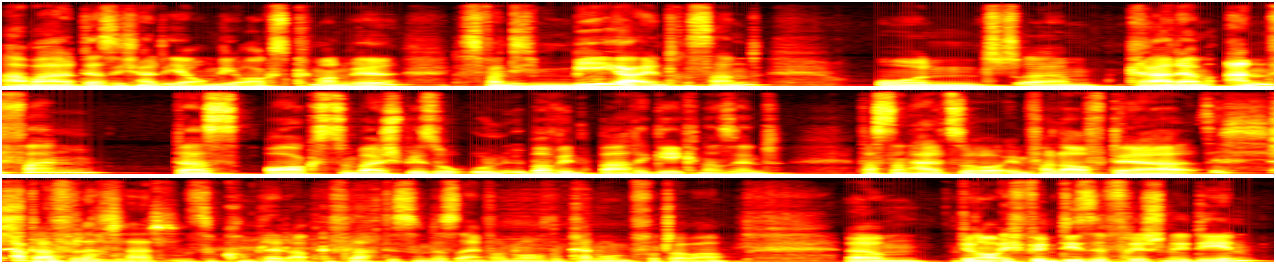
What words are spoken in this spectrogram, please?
aber der sich halt eher um die Orks kümmern will. Das fand ich mega interessant. Und ähm, gerade am Anfang, dass Orks zum Beispiel so unüberwindbare Gegner sind, was dann halt so im Verlauf der Sich Staffel so, so komplett abgeflacht ist und das einfach nur so Kanonenfutter war. Ähm, genau, ich finde diese frischen Ideen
